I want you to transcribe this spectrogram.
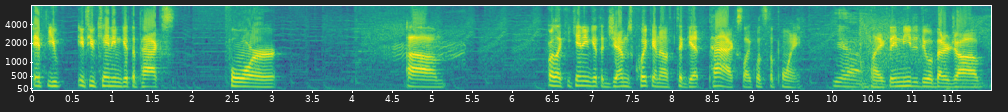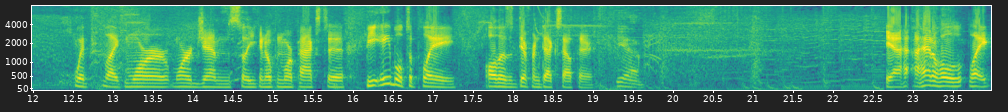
if you if you can't even get the packs for um or like you can't even get the gems quick enough to get packs like what's the point Yeah. like they need to do a better job with like more more gems so you can open more packs to be able to play all those different decks out there Yeah. Yeah, I had a whole like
